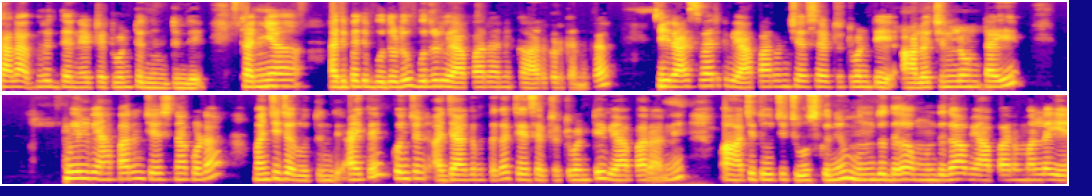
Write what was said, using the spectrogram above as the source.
చాలా అభివృద్ధి అనేటటువంటిది ఉంటుంది. కన్యా అధిపతి బుధుడు బుధుడు వ్యాపారానికి కారకుడు కనుక ఈ రాశి వారికి వ్యాపారం చేసేటటువంటి ఆలోచనలు ఉంటాయి. వీళ్ళు వ్యాపారం చేసినా కూడా మంచి జరుగుతుంది. అయితే కొంచెం అజాగ్రత్తగా చేసేటటువంటి వ్యాపారాన్ని ఆచితూచి చూసుకుని ముందుగా ముందుగా వ్యాపారం వల్ల ఏ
